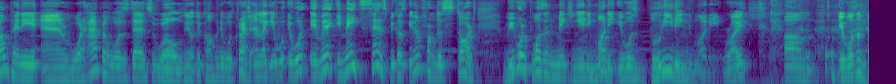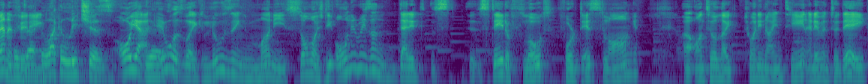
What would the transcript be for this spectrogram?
company and what happened was that well you know the company would crash and like it, it, it, it made sense because even from the start WeWork wasn't making any money it was bleeding money right um it wasn't benefiting Exactly. Like a leeches. Oh yeah, Yes. it was like losing money so much. The only reason that it stayed afloat for this long uh, until like 2019 and even today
